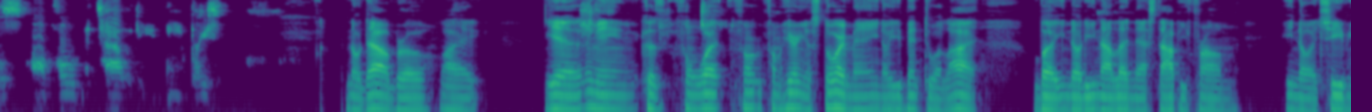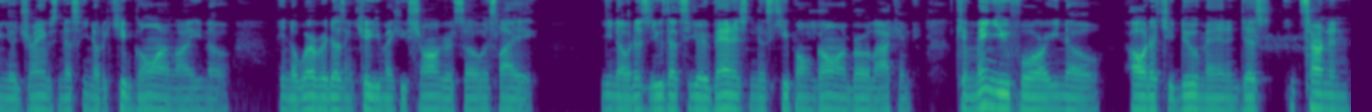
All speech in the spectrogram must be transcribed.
as a whole mentality and embrace it. No doubt, bro. Like, yeah, I mean, because from what from from hearing your story, man, you know, you've been through a lot, but you know, you're not letting that stop you from, you know, achieving your dreams and that's you know to keep going. Like, you know, you know, wherever it doesn't kill you, make you stronger. So it's like, you know, just use that to your advantage and just keep on going, bro. Like, I can commend you for you know all that you do, man, and just turning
